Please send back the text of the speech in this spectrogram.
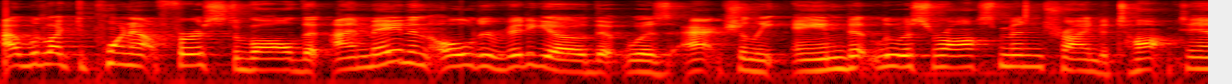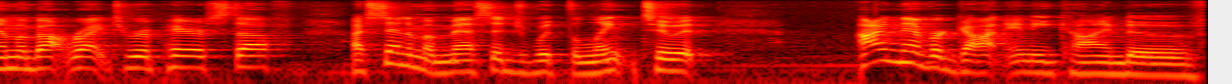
I would like to point out first of all that I made an older video that was actually aimed at Louis Rossmann, trying to talk to him about right to repair stuff. I sent him a message with the link to it. I never got any kind of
